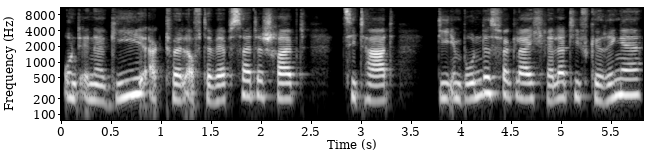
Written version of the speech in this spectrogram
und Energie, aktuell auf der Webseite schreibt, Zitat, die im Bundesvergleich relativ geringe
